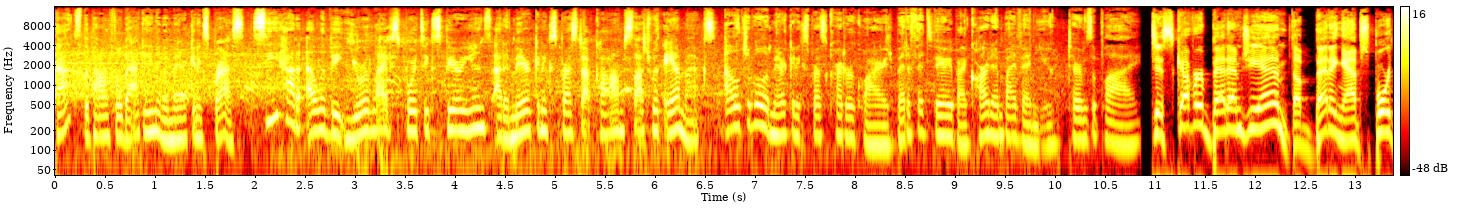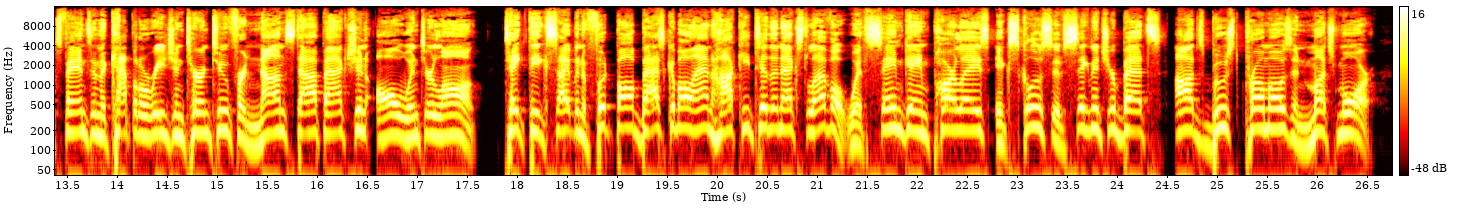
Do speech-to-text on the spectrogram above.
That's the powerful backing of American Express. See how to elevate your live sports experience at americanexpress.com slash with Amex. Eligible American Express card required. Benefits vary by card and by venue. Terms apply. Discover BetMGM, the betting app sports fans in the capital region turn to for nonstop action all winter long. Take the excitement of football, basketball, and hockey to the next level with same game parlays, exclusive signature bets, odds boost promos, and much more.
